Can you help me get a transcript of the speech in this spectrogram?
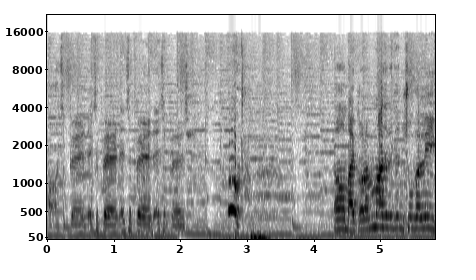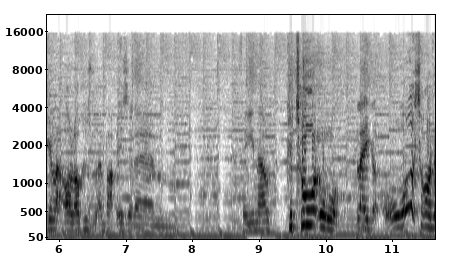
Oh, it's a bird, it's a bird, it's a bird, it's a bird. Whew. Oh my god, imagine it didn't show the league and like, oh no, because Mbappe's at, um, thingy now. Katoto! Like, what on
